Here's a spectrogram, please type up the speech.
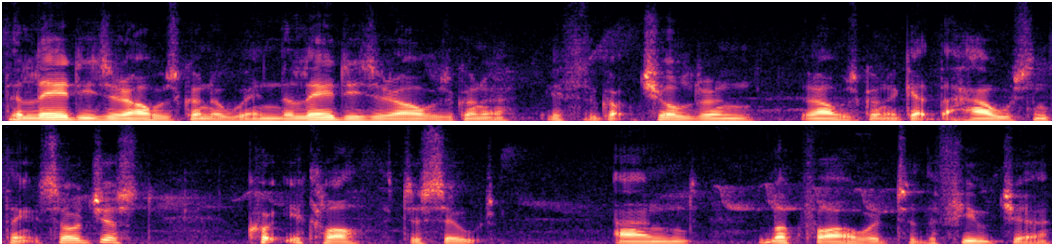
The ladies are always going to win. The ladies are always going to, if they've got children, they're always going to get the house and things. So just cut your cloth to suit and look forward to the future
